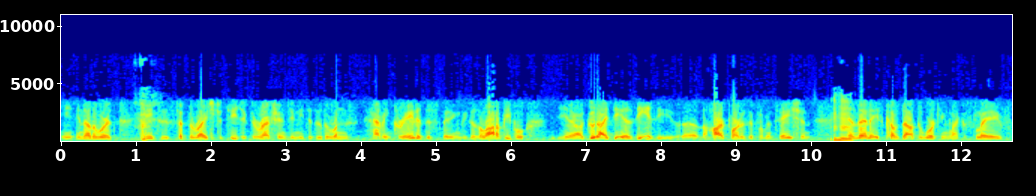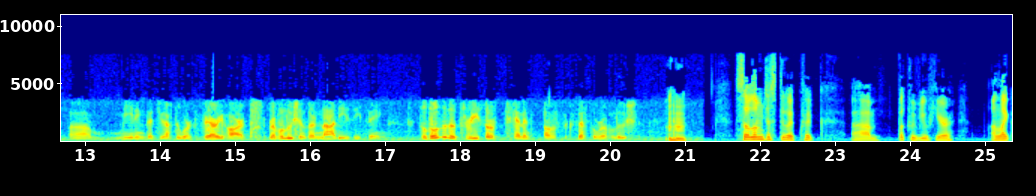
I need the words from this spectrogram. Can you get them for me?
in, in other words, you need to set the right strategic directions. You need to do the right things having created this thing because a lot of people, you know, a good idea is easy. Uh, the hard part is implementation. Mm-hmm. And then it comes down to working like a slave, um, meaning that you have to work very hard. Revolutions are not easy things. So those are the three sort of tenets of a successful revolution. Mm-hmm. So let me just do a quick um, book review here unlike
